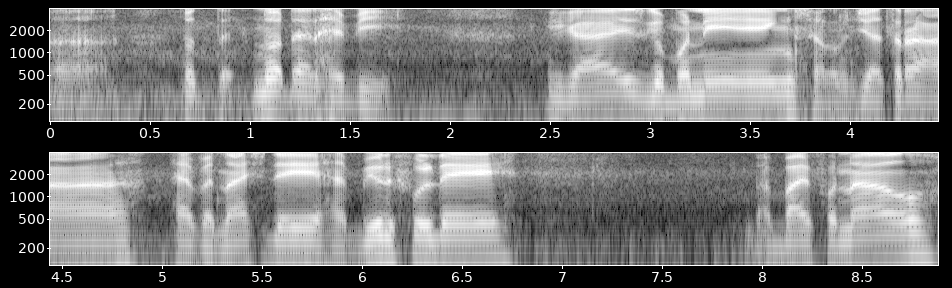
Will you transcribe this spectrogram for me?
Uh, not not that heavy. Okay guys good morning salam sejahtera. Have a nice day have a beautiful day. Bye bye for now.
